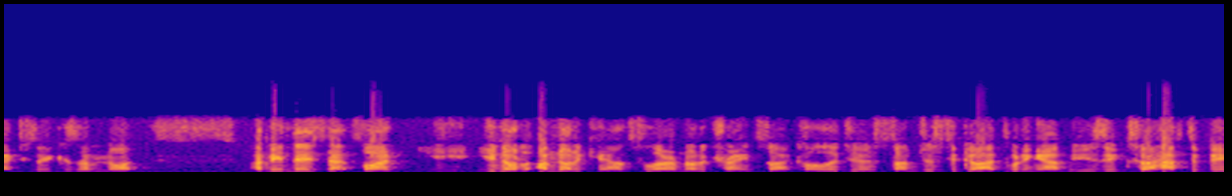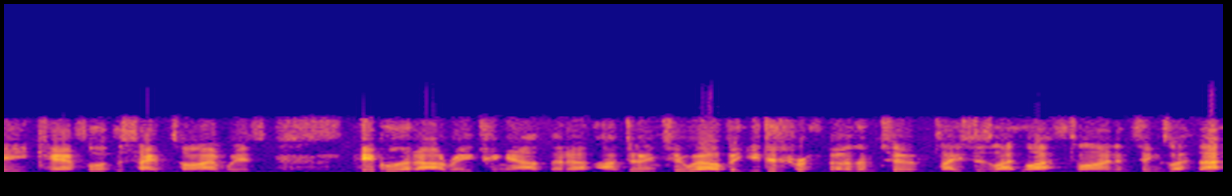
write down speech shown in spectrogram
actually because I'm not. I mean, there's that fine you're not. I'm not a counselor. I'm not a trained psychologist. I'm just a guy putting out music. So I have to be careful at the same time with people that are reaching out that are, aren't doing too well. But you just refer them to places like Lifeline and things like that.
